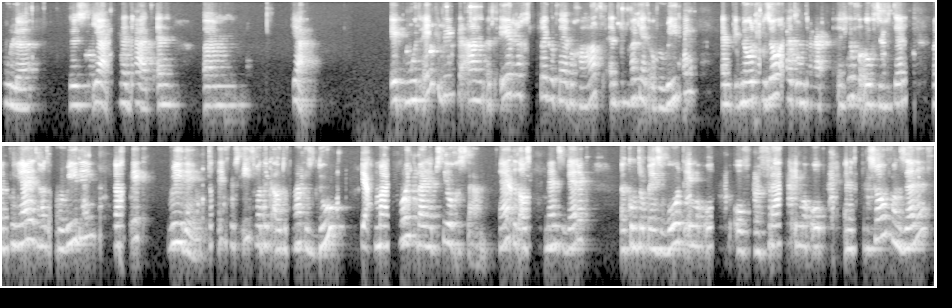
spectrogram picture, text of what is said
voelen. Dus ja, inderdaad. En um, ja, ik moet even denken aan het eerdere gesprek dat we hebben gehad. En toen had jij het over reading. En ik nodig je zo uit om daar heel veel over te vertellen. Maar toen jij het had over reading, dacht ik, reading. Dat is dus iets wat ik automatisch doe, ja. maar nooit bij heb stilgestaan. He, dat als ik met mensen werk, uh, komt er opeens een woord in me op of een vraag in me op. En het komt zo vanzelf.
